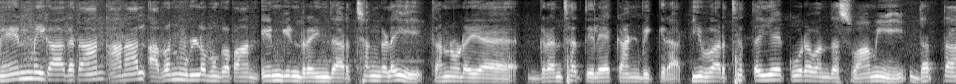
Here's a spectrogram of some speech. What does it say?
மேன்மைக்காகத்தான் ஆனால் அவன் உள்ள முகப்பான் என்கின்ற இந்த அர்த்தங்களை தன்னுடைய கிரந்தத்திலே காண்பிக்கிறார். இவ்வர்த்தத்தையே கூற வந்த சுவாமி தத்தா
